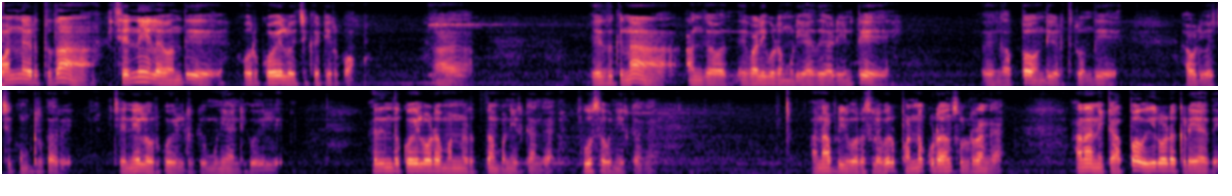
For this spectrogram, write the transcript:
மண் எடுத்து தான் சென்னையில் வந்து ஒரு கோயில் வச்சு கட்டியிருக்கோம். எதுக்குன்னா அங்கே வந்து வழிபட முடியாது அப்படின்ட்டு எங்கள் அப்பா வந்து எடுத்துகிட்டு வந்து அப்படி வச்சு கும்பிட்ருக்காரு சென்னையில் ஒரு கோயில் இருக்குது முனியாண்டி கோயில். அது இந்த கோயிலோட மண் எடுத்து தான் பண்ணியிருக்காங்க. பூசை பண்ணியிருக்காங்க. ஆனால் அப்படி ஒரு சில பேர் பண்ணக்கூடாதுன்னு சொல்கிறாங்க ஆனால் இன்றைக்கி அப்பா உயிரோட கிடையாது.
